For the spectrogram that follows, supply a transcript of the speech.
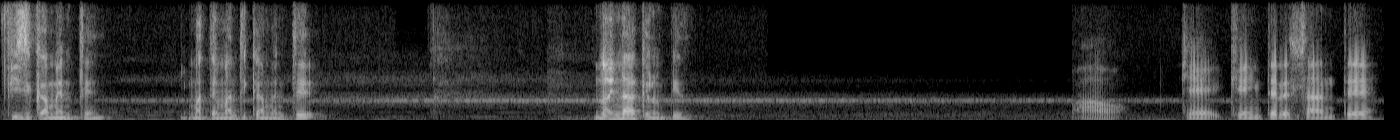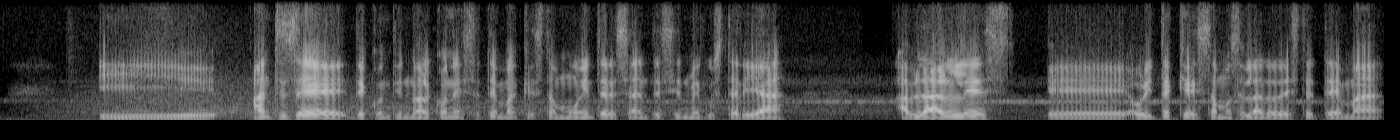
físicamente matemáticamente no hay nada que lo impida. Wow, qué, qué interesante. Y antes de, continuar con este tema que está muy interesante, sí me gustaría hablarles, eh, ahorita que estamos hablando de este tema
